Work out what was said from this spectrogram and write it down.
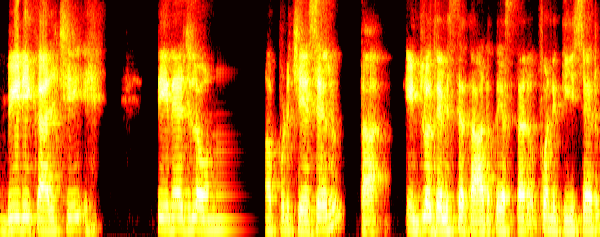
బీడీ కాల్చి టీనేజ్లో ఉన్నప్పుడు చేశారు. తా ఇంట్లో తెలిస్తే తాట తీస్తారు కొన్ని తీశారు.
